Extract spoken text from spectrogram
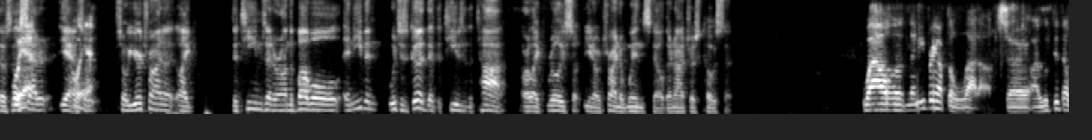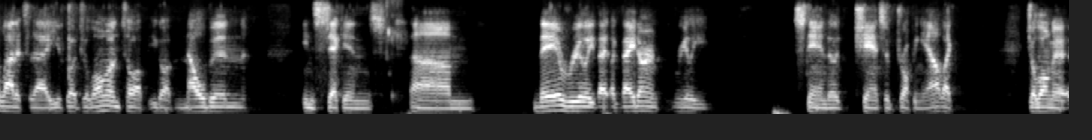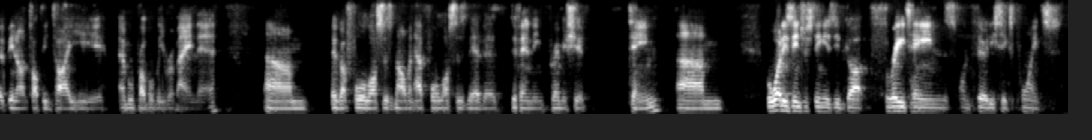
So Oh, yeah. Saturday, yeah. Oh, so, yeah. so you're trying to like the teams that are on the bubble, and even which is good that the teams at the top are like really so, you know trying to win still. They're not just coasting. Well, uh, let me bring up the ladder. So I looked at the ladder today. You've got Geelong on top. You got Melbourne in second. Um, they're really they like they don't really stand a chance of dropping out. Like Geelong have been on top the entire year and will probably remain there. Um, they've got four losses. Melbourne have four losses. They're the defending premiership team. Um, but what is interesting is you've got three teams on 36 points.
